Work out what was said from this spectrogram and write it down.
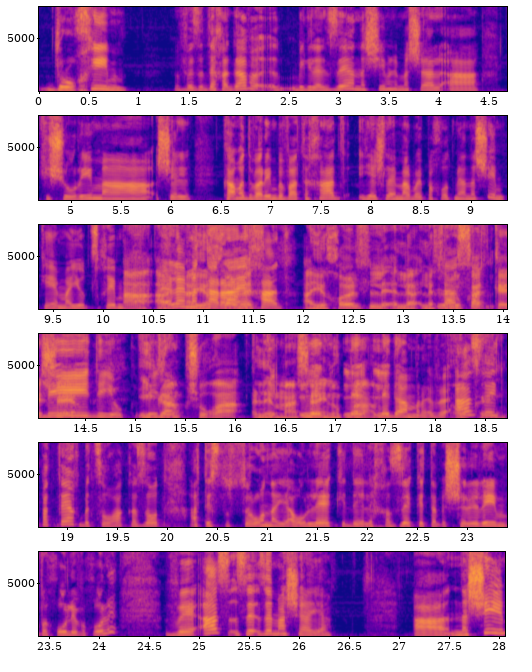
דרוכים. וזה, דרך אגב, בגלל זה אנשים, למשל, הכישורים ה- של כמה דברים בבת אחת, יש להם הרבה פחות מאנשים, כי הם היו צריכים, אה, היה להם מטרה אחת. היכולת לחלוקת לעשות- קשר, בדיוק, היא גם בדיוק. קשורה למה שהיינו ל- פעם. לגמרי, ואז זה אוקיי. התפתח בצורה כזאת, הטסטוסטרון היה עולה כדי לחזק את השרירים וכולי וכולי, ואז זה, זה מה שהיה. הנשים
